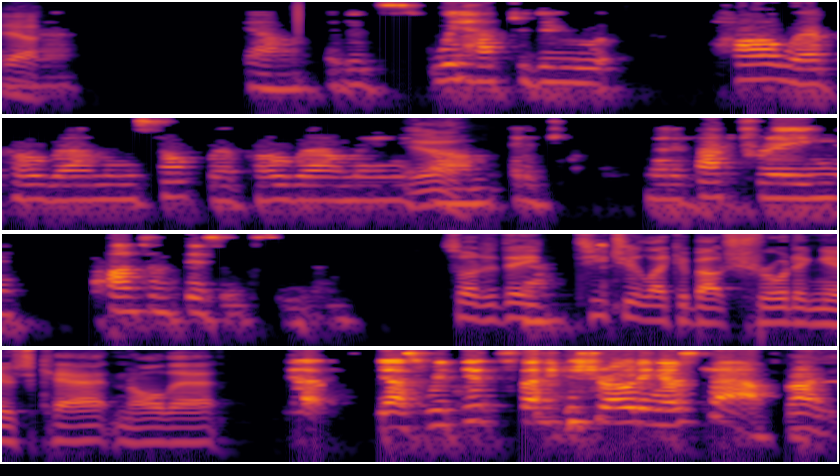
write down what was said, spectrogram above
Yeah. yeah, it's we have to do hardware programming, software programming, yeah. um, manufacturing, quantum physics, even. So, did they yeah. teach you like about Schrodinger's cat and all that? Yeah. Yes, we did study Schrodinger's cat. Right.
